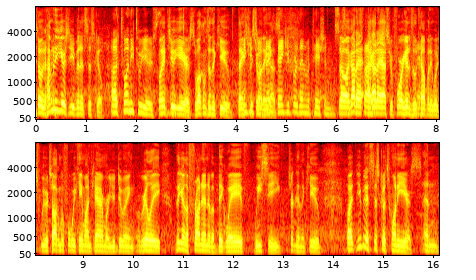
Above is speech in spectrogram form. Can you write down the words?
so how many years have you been at Cisco? Uh, 22 years. 22 years. Welcome to theCUBE. Thanks thank for you, joining thank, us. Thank you for the invitation. So I got to I got to ask you before I get into the yeah. company, which we were talking before we came on camera. You're doing really, I think you're on the front end of a big wave. We see certainly in theCUBE, but you've been at Cisco 20 years, and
